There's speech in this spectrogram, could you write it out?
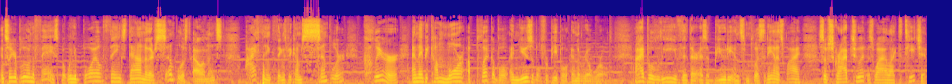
until you're blue in the face. But when you boil things down to their simplest elements, I think things become simpler, clearer, and they become more applicable and usable for people in the real world. I believe that there is a beauty in simplicity, and it's why I subscribe to it, is why I like to teach it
